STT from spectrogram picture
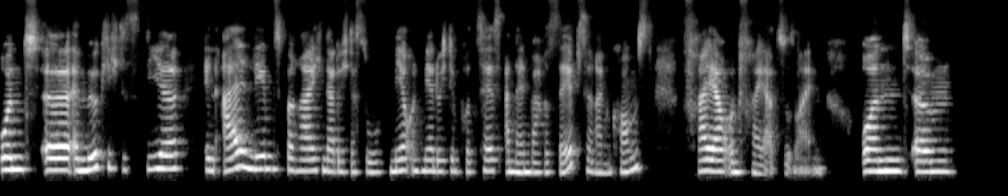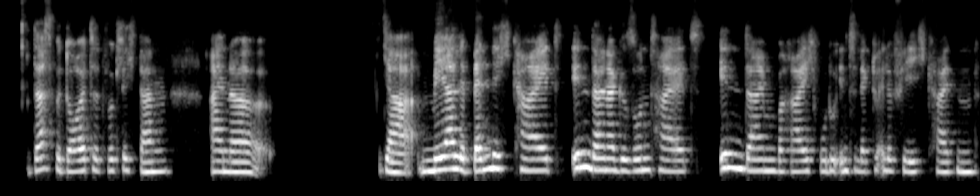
und äh, ermöglicht es dir in allen Lebensbereichen, dadurch, dass du mehr und mehr durch den Prozess an dein wahres Selbst herankommst, freier und freier zu sein. Und ähm, das bedeutet wirklich dann eine ja, mehr Lebendigkeit in deiner Gesundheit, in deinem Bereich, wo du intellektuelle Fähigkeiten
